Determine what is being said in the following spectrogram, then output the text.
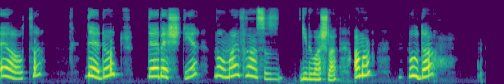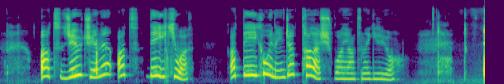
E6, D4, D5 diye normal Fransız gibi başlar. Ama burada at C3 yerine at D2 var. At D2 oynayınca Talaş varyantına giriyor.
